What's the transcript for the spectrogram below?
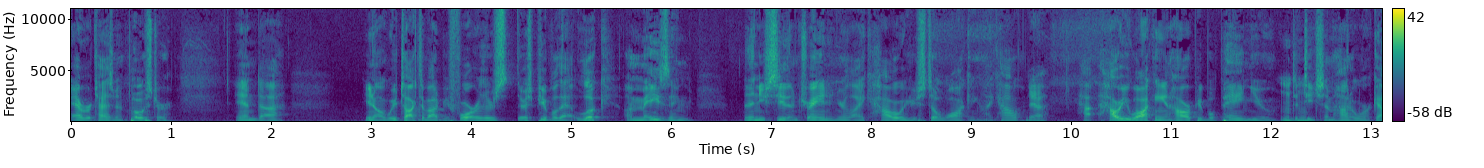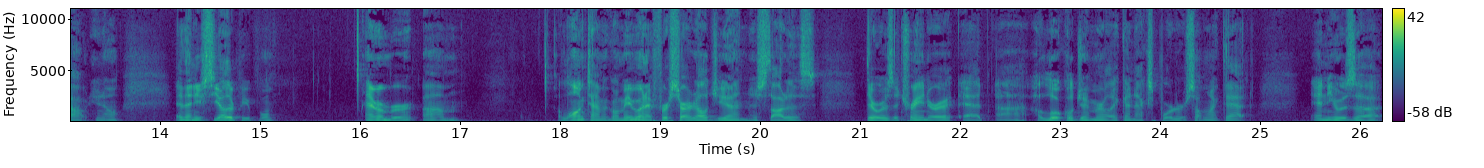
advertisement poster. And uh, you know, we've talked about it before. There's there's people that look amazing, and then you see them train, and you're like, how are you still walking? Like how Yeah. how, how are you walking, and how are people paying you to Mhm. teach them how to work out? You know, and then you see other people. I remember um, a long time ago, maybe when I first started LGN, I just thought of this. There was a trainer at uh, a local gym or like an exporter or something like that, and he was a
